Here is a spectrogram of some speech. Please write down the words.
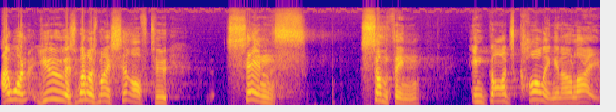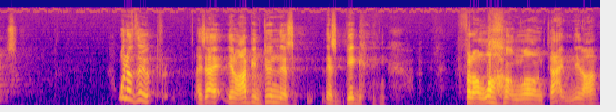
I want you as well as myself to sense something in God's calling in our lives. One of the, as I, you know, I've been doing this, this gig for a long, long time. You know,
